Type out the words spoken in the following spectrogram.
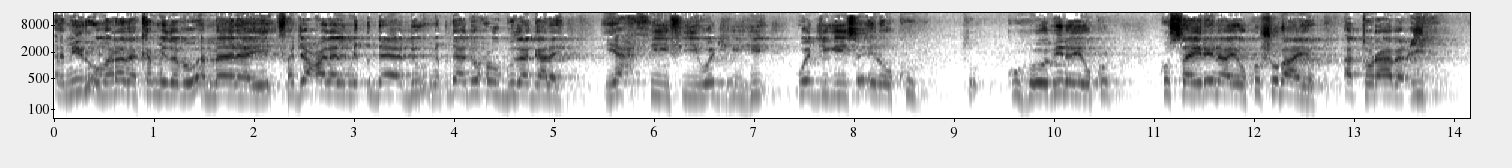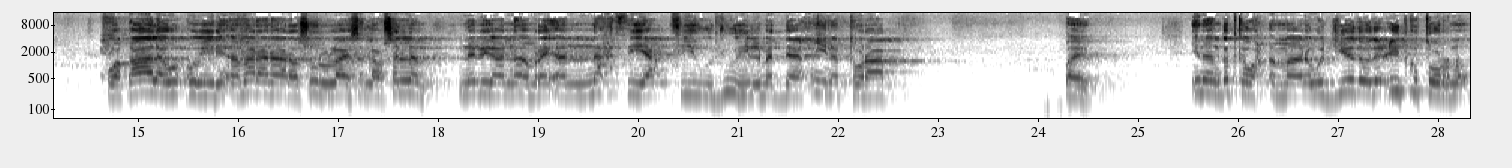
amiir umarada ka mida buu ammaanayey fajacala almiqdaadu miqdaad wuxuu gudagalay yaxhii fii wajhihi wejigiisa inuu ku hoobinayo ku sayrinayo ku shubaayo aturaaba ciid. Wa qaala wuxuu yidhi amaranaa rasuulu llahi sal ly slam nabigaana amray an naxhiya fii wujuuhi lmaddaaxiina turaab ayb inaan dadka wax ammaano wejiyadooda ciid ku tuurno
